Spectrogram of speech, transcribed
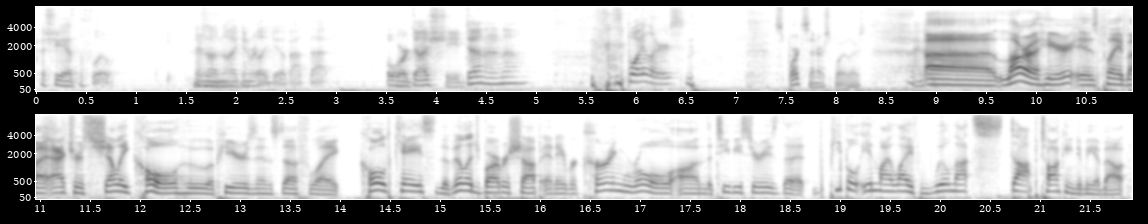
because she has the flu. There's nothing I can really do about that. Or does she? Dun-dun-dun. Spoilers. Sports Center spoilers. I. Uh, Lara here is played by actress Shelley Cole, who appears in stuff like Cold Case, The Village Barbershop, and a recurring role on the TV series that people in my life will not stop talking to me about,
